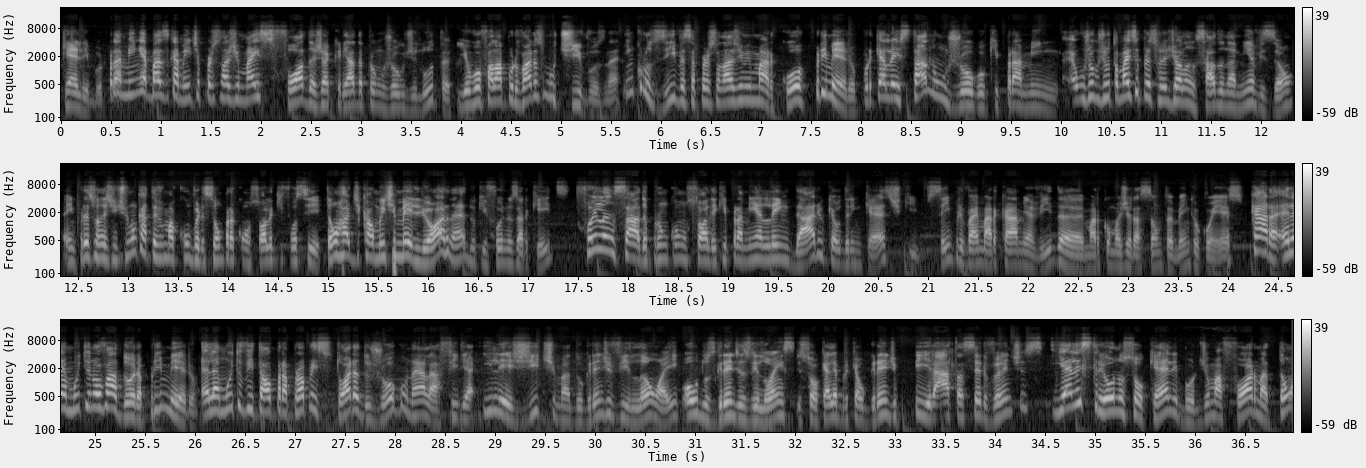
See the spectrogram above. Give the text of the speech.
Calibur. Para mim é basicamente a personagem mais foda já criada para um jogo de luta e eu vou falar por vários motivos, né? Inclusive essa personagem me marcou primeiro porque ela está num jogo que para mim é o jogo de luta mais impressionante já lançado na minha visão. É impressionante, a gente nunca teve uma conversão para console que fosse tão radicalmente melhor, né, do que foi nos arcades. Foi lançado para um console que para mim é lendário, que é o Dreamcast, que sempre vai marcar a minha vida marcou uma geração também que eu conheço. Cara, ela é muito inovadora. Primeiro, ela é muito vital para a própria história do jogo, né? Ela é a filha ilegítima do grande vilão aí, ou dos grandes vilões de Soul Calibur, que é o grande pirata Cervantes. E ela estreou no Soul Calibur de uma forma tão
